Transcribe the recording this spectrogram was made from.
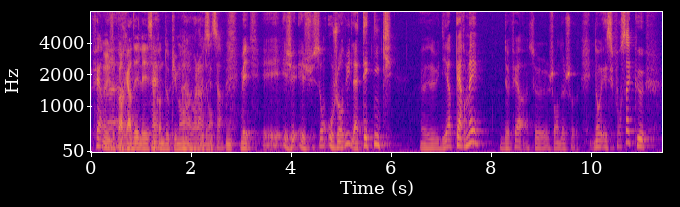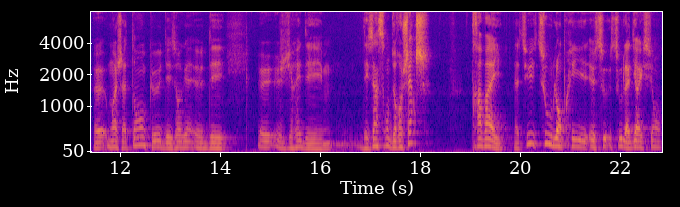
faire. je ne vais pas regarder les 50 documents. Ah, voilà, c'est ça. Mm. Mais et, justement, aujourd'hui, la technique d'IA permet de faire ce genre de choses. Donc, c'est pour ça que moi, j'attends que des, des je dirais des, des instances de recherche travaille là-dessus sous l'emprise, euh, sous, la direction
